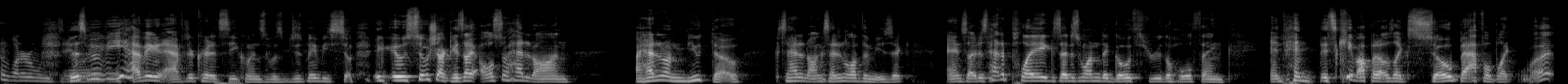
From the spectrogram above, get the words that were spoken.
what are we doing? This movie having an after credit sequence was just maybe so. It, it was so shocking because I also had it on. I had it on mute though because I had it on because I didn't love the music, and so I just had to play because I just wanted to go through the whole thing. And then this came up, and I was like so baffled, like what?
